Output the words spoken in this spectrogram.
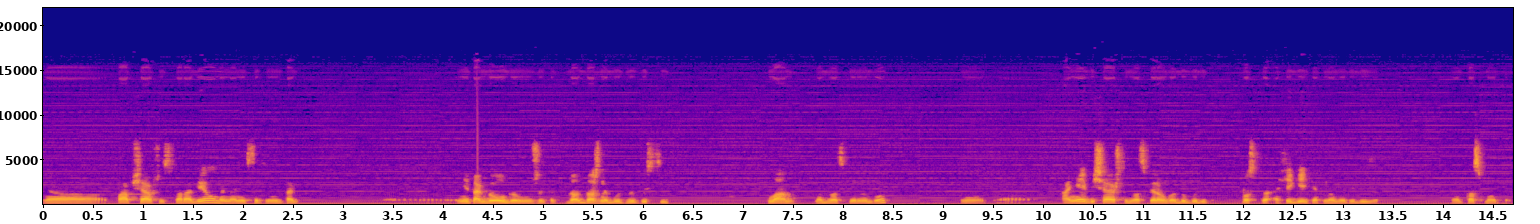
э, пообщавшись с парабелами, они, кстати, не так, не так долго уже как, должны будут выпустить план на 2021 год. Вот. Э, они обещают, что в 2021 году будет просто офигеть как много релизов. Вот посмотрим.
